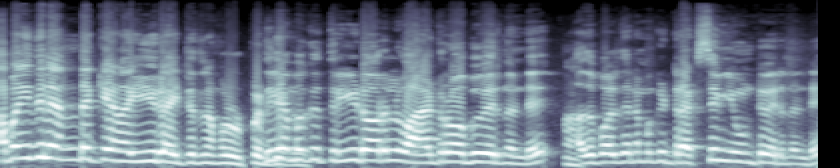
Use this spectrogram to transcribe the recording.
അപ്പൊ ഇതിൽ എന്തൊക്കെയാണ് ഈ ഒരു ഐറ്റത്തിൽ നമ്മൾ ഉൾപ്പെടുത്തി നമുക്ക് ത്രീ ഡോറിൽ വാർഡ്രോബ് വരുന്നുണ്ട്. അതുപോലെ തന്നെ നമുക്ക് ഡ്രസ്സിംഗ് യൂണിറ്റ് വരുന്നുണ്ട്.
